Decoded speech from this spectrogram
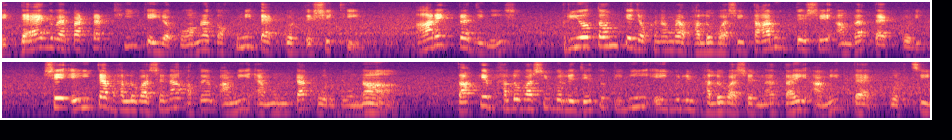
এই ত্যাগ ব্যাপারটা ঠিক এই রকম আমরা তখনই ত্যাগ করতে শিখি। আরেকটা জিনিস, প্রিয়তমকে যখন আমরা ভালোবাসি, তার উদ্দেশ্যে আমরা ত্যাগ করি। সে এইটা ভালোবাসে না, অতএব আমি এমনটা করব না। তাকে ভালোবাসি বলে যেহেতু তিনি এইগুলি ভালোবাসেন না, তাই আমি ত্যাগ করছি।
